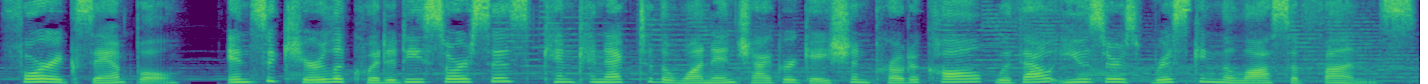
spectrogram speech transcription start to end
For example, insecure liquidity sources can connect to the 1-inch aggregation protocol without users risking the loss of funds.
